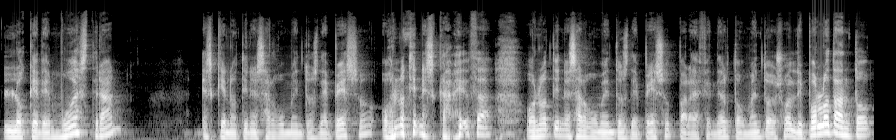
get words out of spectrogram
lo que demuestran es que no tienes argumentos de peso, o no tienes cabeza, o no tienes argumentos de peso para defender tu aumento de sueldo. Y por lo tanto,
